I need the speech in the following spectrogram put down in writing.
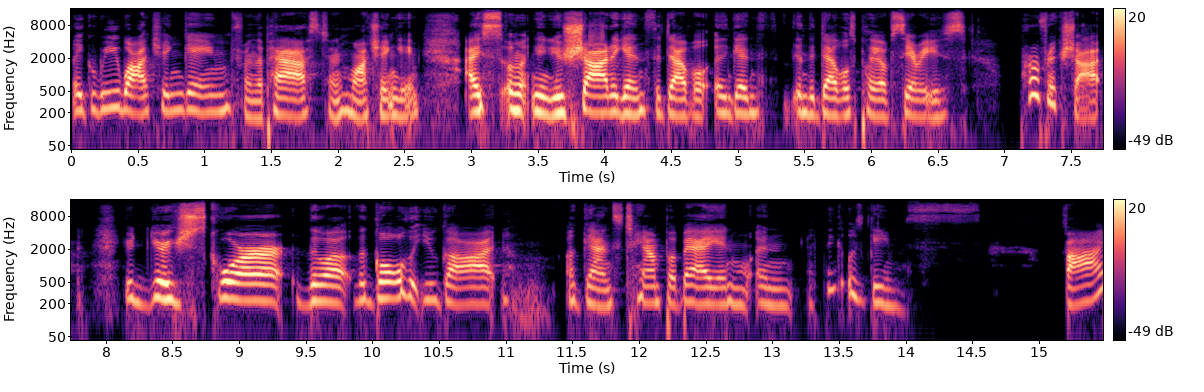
like rewatching games from the past and watching game. I uh, you shot against the Devil against in the Devils playoff series perfect shot. Your, your score, the the goal that you got against Tampa Bay, and and I think it was game five.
